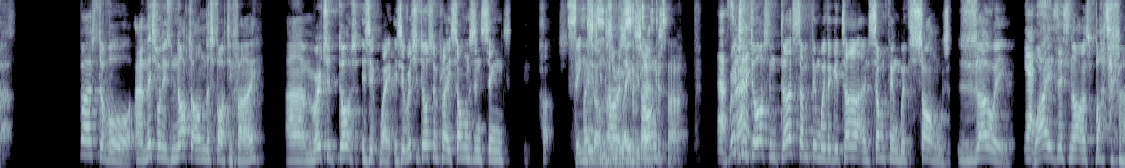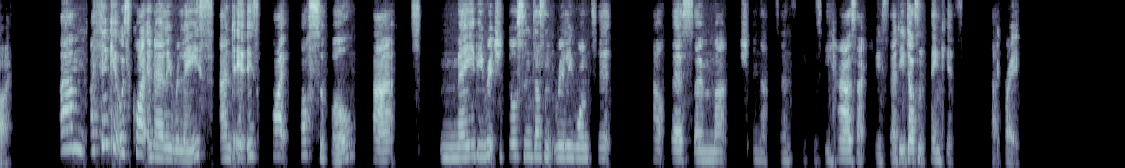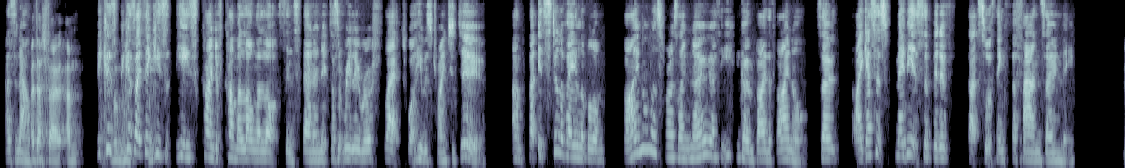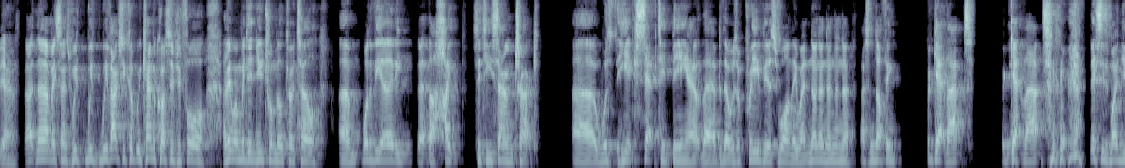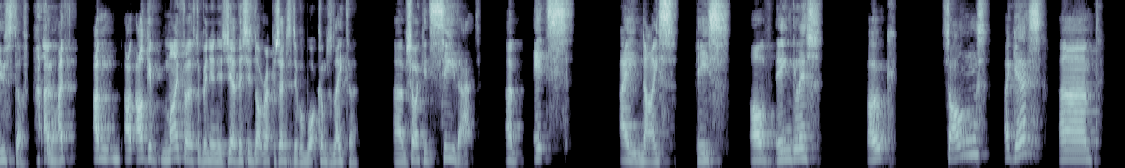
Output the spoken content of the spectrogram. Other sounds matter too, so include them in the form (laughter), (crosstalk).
first of all, and this one is not on the Spotify. Um, Richard Dawson, is it, wait, is it Richard Dawson plays songs and sings? Sing plays songs guitar and play sings guitar. songs? Guitar. That's Richard right. Dawson does something with a guitar and something with songs. Zoe, Yes. why is this not on Spotify? Um, I think it was quite an early release, and it is quite possible that maybe Richard Dawson doesn't really want it out there so much in that sense because he has actually said he doesn't think it's that great as an Uh, album. That's fair. Um, because because I think he's he's kind of come along a lot since then, and it doesn't really reflect what he was trying to do. Um, but it's still available on vinyl, as far as I know. I think you can go and buy the vinyl. So I guess it's maybe it's a bit of that sort of thing for fans only. Yeah, uh, no, that makes sense. We've we've, we've actually come, we came across this before. I think when we did Neutral Milk Hotel, um, one of the early the, the Hype City soundtrack uh, was he accepted being out there, but there was a previous one. They went, no, no, no, no, no, that's nothing. Forget that. Forget that. (laughs) this is my new stuff. Sure. I, I, I'll give my first opinion is yeah, this is not representative of what comes later. Um, so I could see that. Um, it's a nice piece of English folk songs, I guess. Um,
